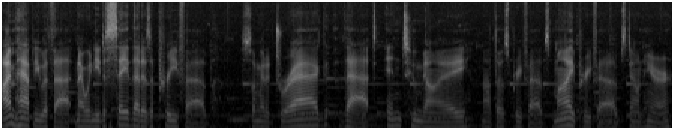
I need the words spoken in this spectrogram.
I'm happy with that. Now we need to save that as a prefab. So I'm going to drag that into my, not those prefabs, my prefabs down here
